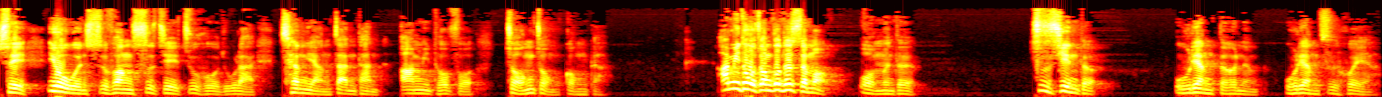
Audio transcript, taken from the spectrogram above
所以又闻十方世界诸佛如来称扬赞叹阿弥陀佛种种功德。阿弥陀佛种功德是什么？我们的自信的无量德能、无量智慧啊！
